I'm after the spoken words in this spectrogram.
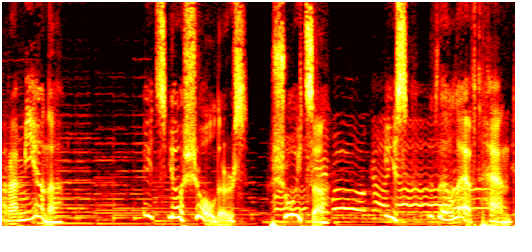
Ramena, it's your shoulders. Shuica is the left hand.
